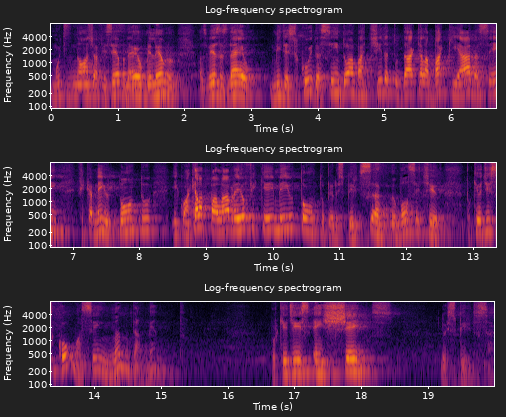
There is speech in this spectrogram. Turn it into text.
Muitos de nós já fizemos, né? Eu me lembro, às vezes, né? Eu me descuido assim, dou uma batida, tu dá aquela baqueada assim, fica meio tonto, e com aquela palavra eu fiquei meio tonto pelo Espírito Santo, no bom sentido, porque eu disse, como assim mandamento? Porque diz, enchei-vos do Espírito Santo.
